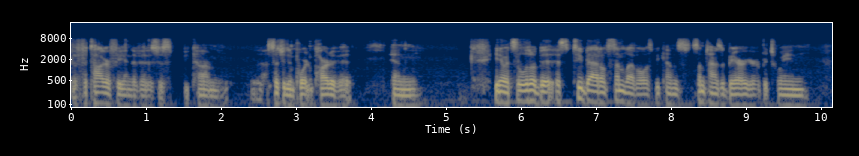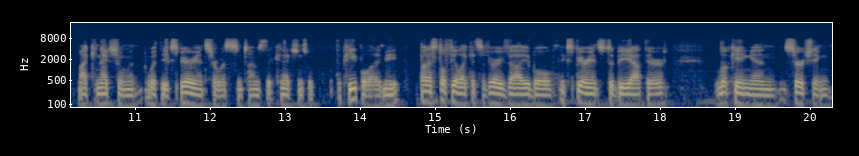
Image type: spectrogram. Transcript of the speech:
the photography end of it has just become such an important part of it. And you know, it's a little bit it's too bad on some level. It becomes sometimes a barrier between my connection with, with the experience or with sometimes the connections with the people that I meet. But I still feel like it's a very valuable experience to be out there looking and searching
